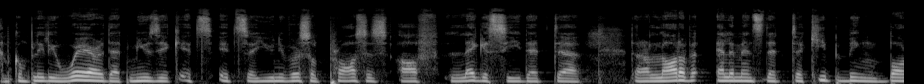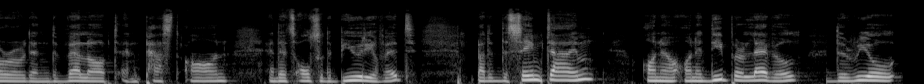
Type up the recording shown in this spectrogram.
I'm completely aware that music it's it's a universal process of legacy that uh, there are a lot of elements that uh, keep being borrowed and developed and passed on and that's also the beauty of it but at the same time on a on a deeper level the real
